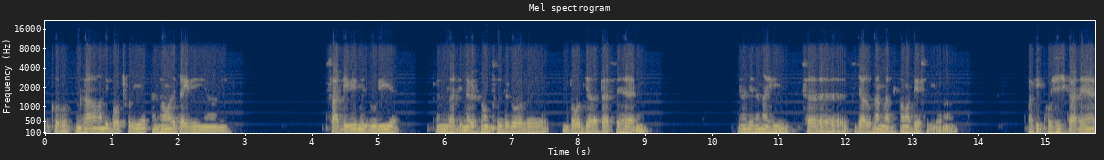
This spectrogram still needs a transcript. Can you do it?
ਦੇਖੋ, ਤਨਖਾਹਾਂ ਦੀ ਬਹੁਤ ਥੋੜੀ ਹੈ, ਤਨਖਾਹਾਂ ਚਾਹੀਦੀਆਂ ਨੇ। ਸਾਡੀ ਵੀ ਮਜਬੂਰੀ ਹੈ। ਕਿ ਸਾਡੀ ਨਗਰ ਕੌਂਸਲ ਦੇ ਕੋਲ ਬਹੁਤ ਜ਼ਿਆਦਾ ਪੈਸੇ ਹੈ ਨਹੀਂ। ਇਹਨਾਂ ਜਿਹਨਾਂ ਨਾਲ ਹੀ ਸੁਚਾਰੂ ਢੰਗ ਤਨਖਾਹਾਂ ਦੇ ਸਕੀਏ ਉਹਨਾਂ ਬਾਕੀ ਕੋਸ਼ਿਸ਼ ਕਰ ਰਹੇ ਹਾਂ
